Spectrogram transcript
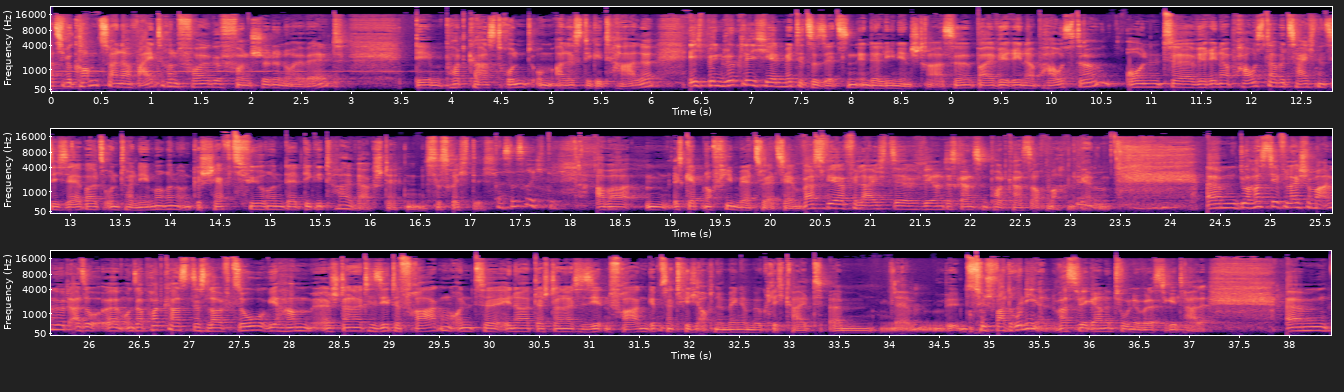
Herzlich willkommen zu einer weiteren Folge von Schöne Neue Welt, dem Podcast rund um alles Digitale. Ich bin glücklich, hier in Mitte zu sitzen, in der Linienstraße, bei Verena Pauster. Und äh, Verena Pauster bezeichnet sich selber als Unternehmerin und Geschäftsführerin der Digitalwerkstätten. Ist das richtig? Das ist richtig. Aber mh, es gäbe noch viel mehr zu erzählen, was wir vielleicht äh, während des ganzen Podcasts auch machen Genau. werden. Ähm, du hast dir vielleicht schon mal angehört, also äh, unser Podcast, das läuft so, wir haben äh, standardisierte Fragen und äh, innerhalb der standardisierten Fragen gibt es natürlich auch eine Menge Möglichkeit ähm, äh, zu schwadronieren, was wir gerne tun über das Digitale. Ähm,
